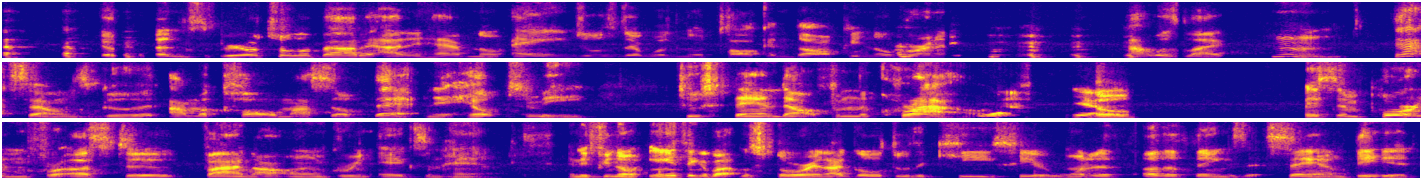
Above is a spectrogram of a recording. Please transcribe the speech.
There was nothing spiritual about it. I didn't have no angels. There was no talking donkey, no burning. I was like, hmm, that sounds good. I'm gonna call myself that. And it helps me to stand out from the crowd. Yeah. So it's important for us to find our own green eggs and ham. And if you know anything about the story, and I go through the keys here, one of the other things that Sam did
